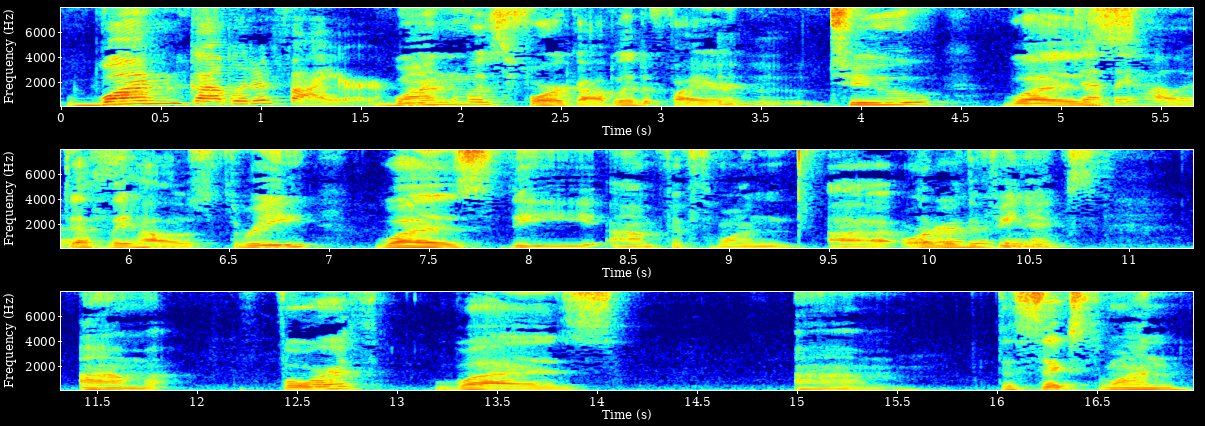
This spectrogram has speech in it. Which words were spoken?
one. Goblet of Fire. One was for Goblet of Fire. Two was Mm-hmm. Deathly Hallows. Deathly. Three was the um, fifth one, uh, Order, of the, Phoenix. Um, fourth was um, the sixth one,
